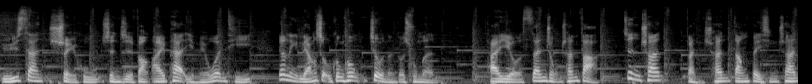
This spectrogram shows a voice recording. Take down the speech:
雨伞、水壶，甚至放 iPad 也没有问题，让你两手空空就能够出门。它也有三种穿法：正穿、反穿当背心穿，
